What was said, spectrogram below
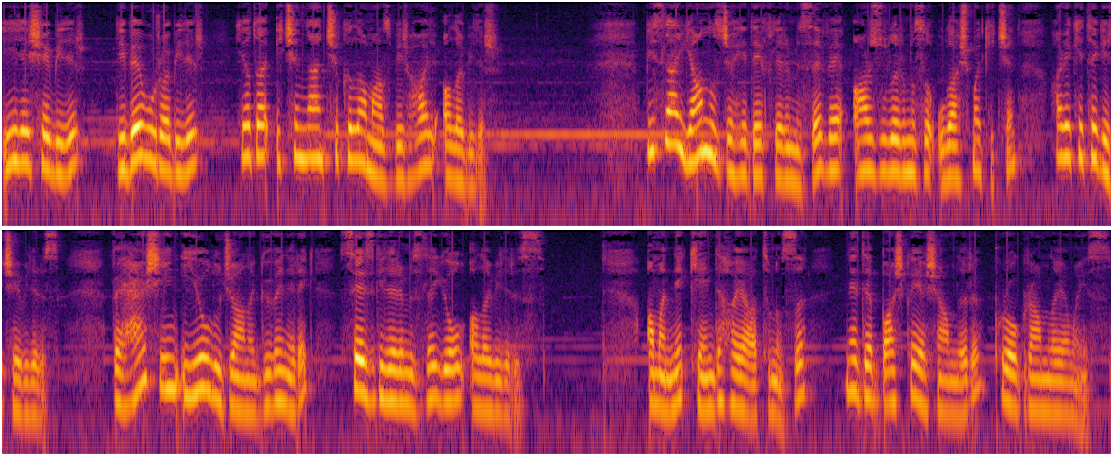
iyileşebilir, dibe vurabilir ya da içinden çıkılamaz bir hal alabilir. Bizler yalnızca hedeflerimize ve arzularımıza ulaşmak için harekete geçebiliriz ve her şeyin iyi olacağına güvenerek sezgilerimizle yol alabiliriz. Ama ne kendi hayatımızı ne de başka yaşamları programlayamayız.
